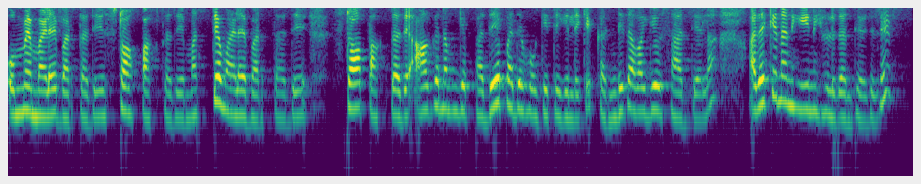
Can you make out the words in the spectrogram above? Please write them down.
ಒಮ್ಮೆ ಮಳೆ ಬರ್ತದೆ ಸ್ಟಾಪ್ ಆಗ್ತದೆ, ಮತ್ತೆ ಮಳೆ ಬರ್ತದೆ ಸ್ಟಾಪ್ ಆಗ್ತದೆ, ಆಗ ನಮಗೆ ಪದೇ ಪದೇ ಹೋಗಿ ತೆಗಿಲಿಕ್ಕೆ ಖಂಡಿತವಾಗಿಯೂ ಸಾಧ್ಯ ಇಲ್ಲ. ಅದಕ್ಕೆ ನಾನು ಏನು ಹೇಳೋದು ಅಂತ ಹೇಳಿದರೆ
